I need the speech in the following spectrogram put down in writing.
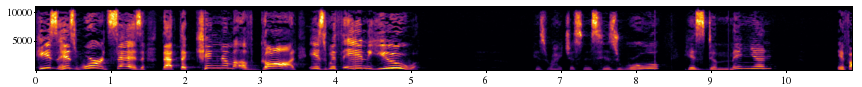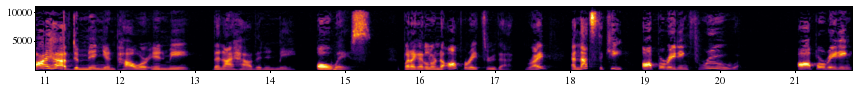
he's, his word says that the kingdom of God is within you, his righteousness, his rule, his dominion. If I have dominion power in me, then I have it in me always. But I got to learn to operate through that, right? And that's the key operating through operating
